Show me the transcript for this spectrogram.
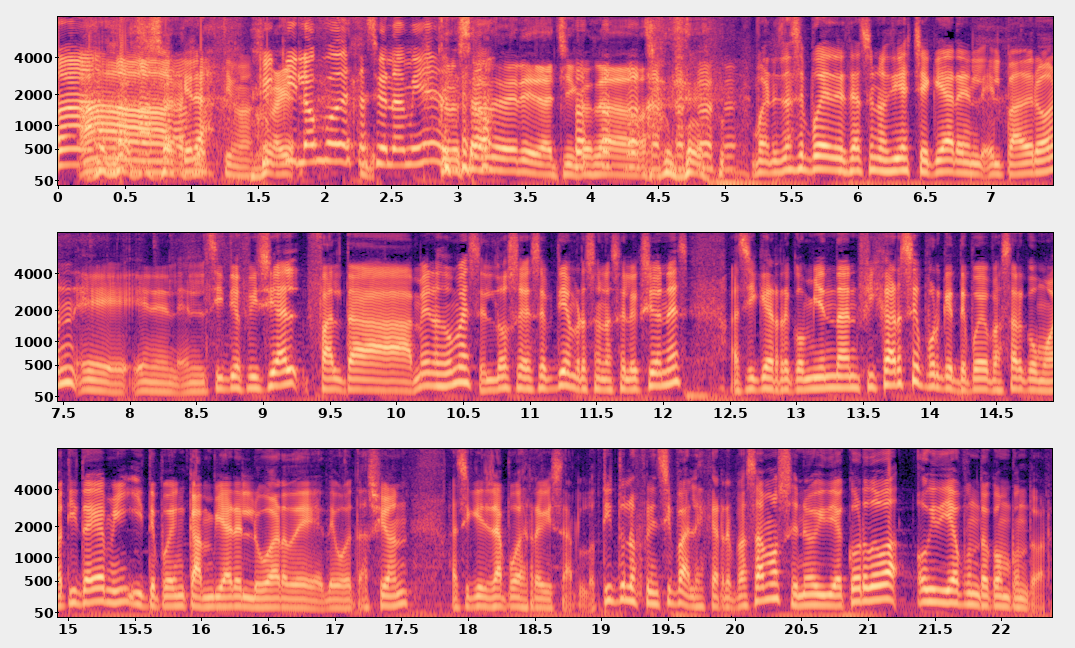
Ah, qué lástima. ¡Qué quilombo de estacionamiento! Cruzar de vereda, chicos, nada más. Bueno, ya se puede desde hace unos días chequear el, el padrón eh, en, el, en el sitio oficial. Falta menos de un mes, el 12 de septiembre son las elecciones, así que recomiendan fijarse porque te puede pasar como a Tita y a mí y te pueden cambiar el lugar de, de votación, así que ya puedes revisarlo. Títulos principales que repasamos en Hoy Día Córdoba, hoydía.com.ar.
